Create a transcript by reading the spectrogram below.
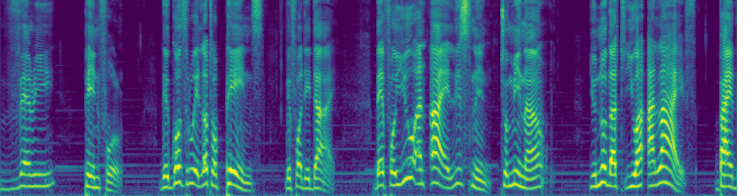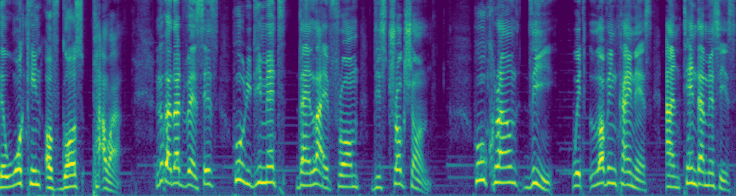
very painful. They go through a lot of pains before they die. But for you and I listening to me now, you know that you are alive by the working of God's power. Look at that verse says, Who redeemeth thy life from destruction, who crowned thee with loving kindness and tender mercies,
